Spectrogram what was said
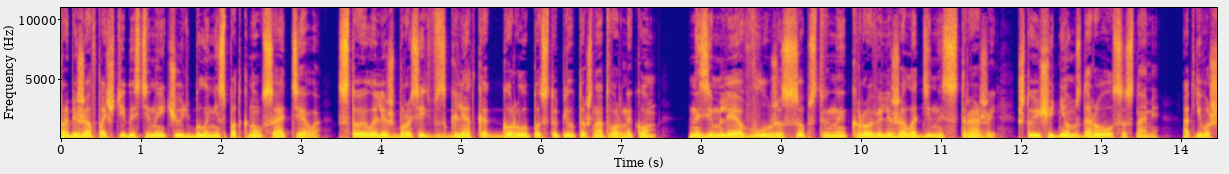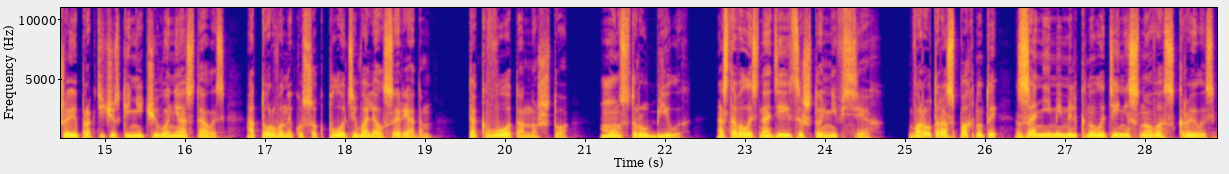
Пробежав почти до стены, чуть было не споткнулся от тела. Стоило лишь бросить взгляд, как к горлу подступил тошнотворный ком. На земле, в луже собственной крови, лежал один из стражей, что еще днем здоровался с нами. От его шеи практически ничего не осталось. Оторванный кусок плоти валялся рядом. Так вот оно что. Монстр убил их. Оставалось надеяться, что не всех. Ворота распахнуты, за ними мелькнула тень и снова скрылась.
